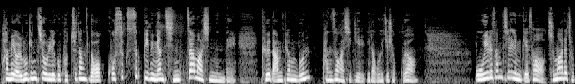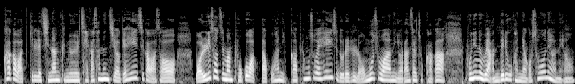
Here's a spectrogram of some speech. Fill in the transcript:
밤에 열무김치 올리고 고추장 넣고 슥슥 비비면 진짜 맛있는데. 그 남편분 반성하시길이라고 해주셨고요. 5137님께서 주말에 조카가 왔길래 지난 금요일 제가 사는 지역에 헤이즈가 와서 멀리서지만 보고 왔다고 하니까 평소에 헤이즈 노래를 너무 좋아하는 11살 조카가 본인은 왜 안 데리고 갔냐고 서운해하네요.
